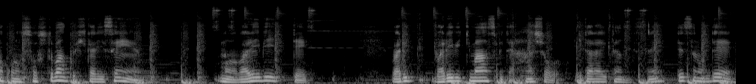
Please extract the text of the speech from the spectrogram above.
あ、このソフトバンク光1000円、まあ、割り引いて割割引ますみたいな話をいただいたんですね。ですので、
